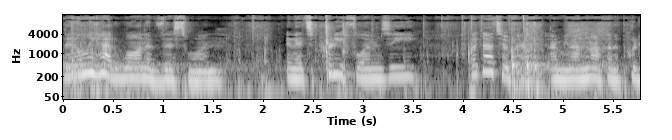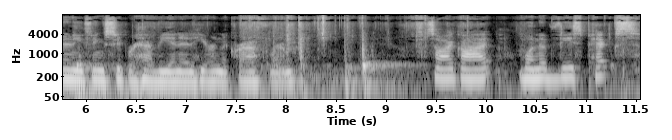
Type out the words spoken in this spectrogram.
They only had one of this one and it's pretty flimsy, but that's okay. I mean, I'm not going to put anything super heavy in it here in the craft room. So I got one of these picks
